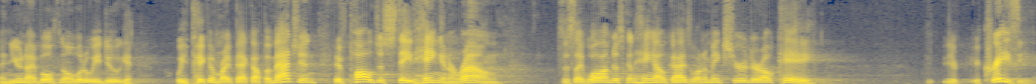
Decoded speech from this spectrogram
And you and I both know what do we do again? We pick them right back up. Imagine if Paul just stayed hanging around. It's like, well, I'm just going to hang out, guys. I want to make sure they're okay. You're, you're crazy.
